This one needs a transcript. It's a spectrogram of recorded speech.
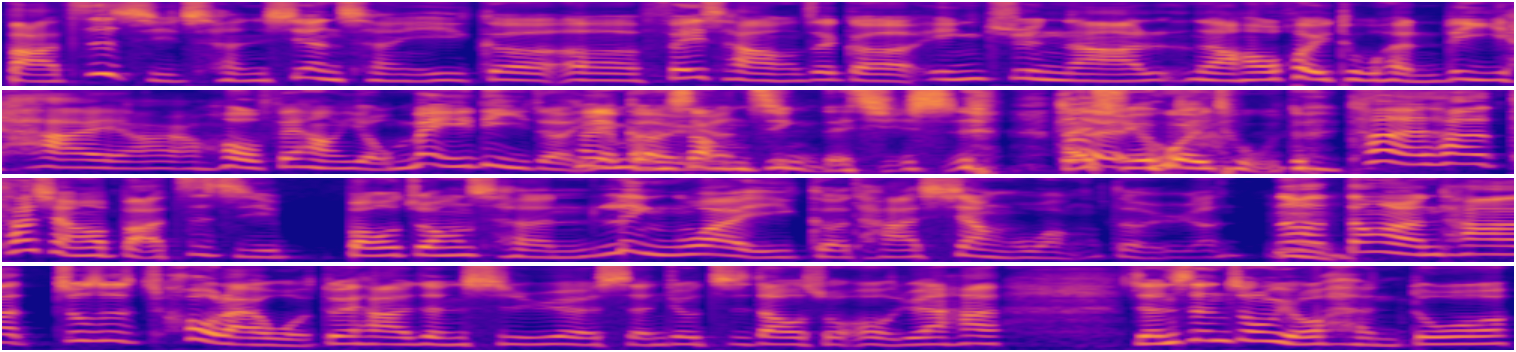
把自己呈现成一个呃非常这个英俊啊，然后绘图很厉害啊，然后非常有魅力的一个人上进的，其实还学绘图。对，他他他想要把自己包装成另外一个他向往的人。那当然，他就是后来我对他认识越深，就知道说哦，原来他人生中有很多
